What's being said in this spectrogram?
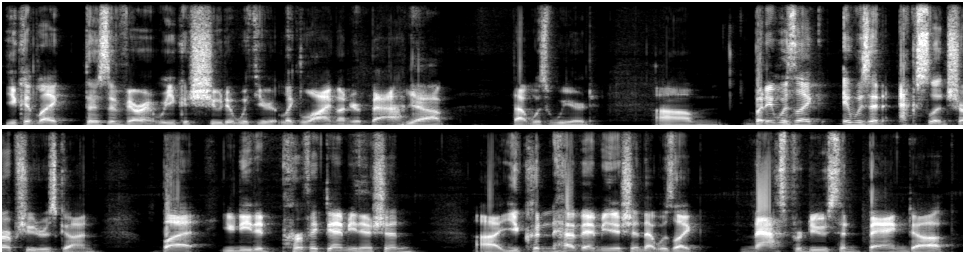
You could like there's a variant where you could shoot it with your like lying on your back. Yeah, That was weird. Um, but it was like it was an excellent sharpshooter's gun, but you needed perfect ammunition. Uh, you couldn't have ammunition that was like mass produced and banged up.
